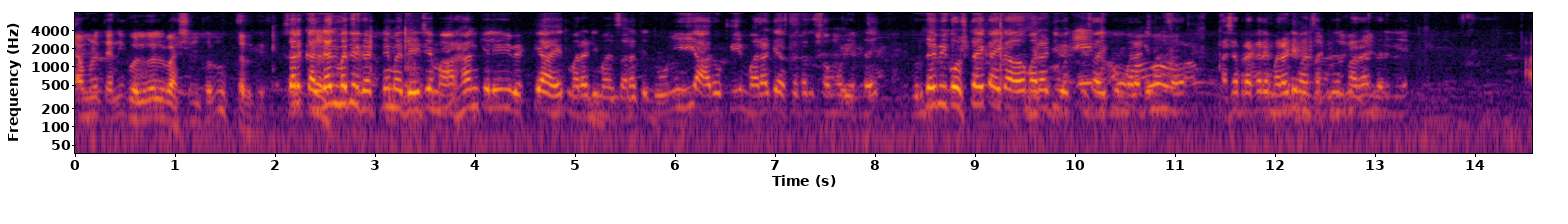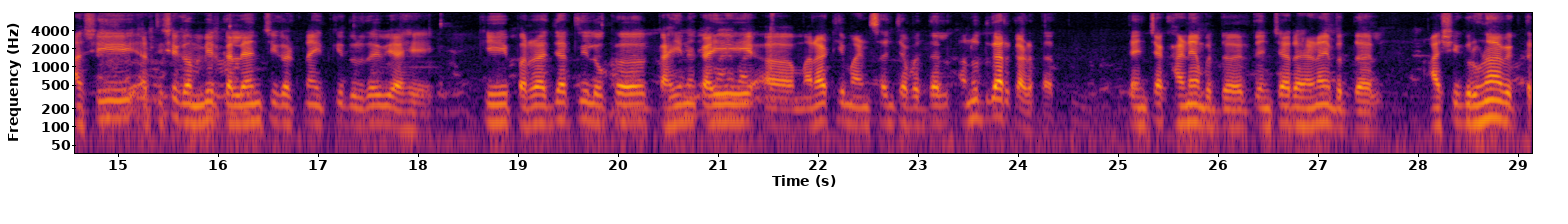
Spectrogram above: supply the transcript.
त्यामुळे त्यांनी गोलगोल भाषण करून उत्तर दिलं. सर कल्याणमधील घटनेमध्ये जे मारहाण केलेली व्यक्ती आहेत मराठी माणसाला ते दोन्हीही आरोपी मराठी असल्याचं समोर येत आहे दुर्दैवी गोष्ट आहे का एका अमराठी व्यक्तीचं ऐकून मराठी माणसावर अशा प्रकारे मराठी माणसाकडून मारहाण झालेली आहे? अशी अतिशय गंभीर कल्याणची घटना इतकी दुर्दैवी आहे. की परराज्यातली लोक काही ना काही मराठी माणसांच्या बद्दल अनुद्गार काढतात. त्यांच्या खाण्याबद्दल त्यांच्या राहण्याबद्दल अशी घृणा व्यक्त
